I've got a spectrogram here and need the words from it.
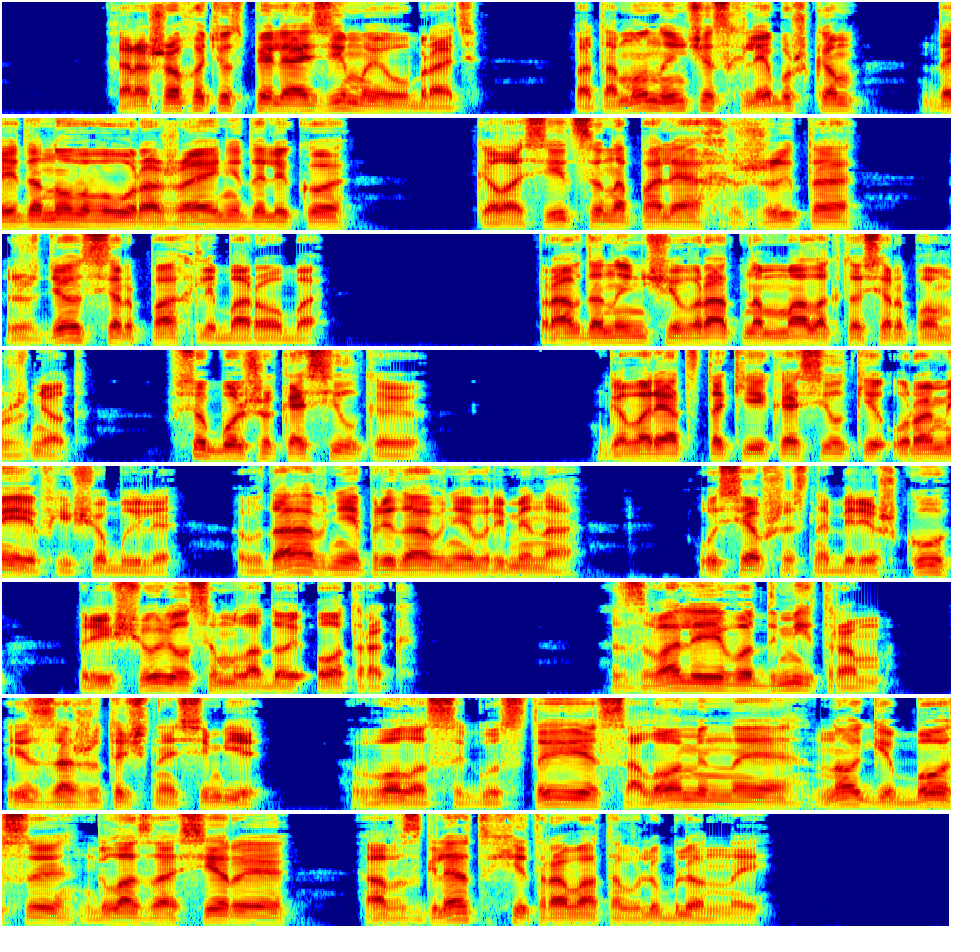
Хорошо хоть успели озимые убрать, потому нынче с хлебушком, да и до нового урожая недалеко – Колосится на полях жито, ждет серпа хлебороба. Правда, нынче в ратном мало кто серпом жнет, все больше косилкою. Говорят, такие косилки у ромеев еще были, в давние-предавние времена. Усевшись на бережку, прищурился молодой отрок. Звали его Дмитром, из зажиточной семьи. Волосы густые, соломенные, ноги босы, глаза серые, а взгляд хитровато влюбленный.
